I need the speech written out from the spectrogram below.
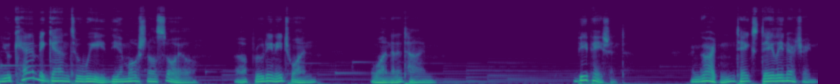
you can begin to weed the emotional soil, uprooting each one, one at a time. Be patient. A garden takes daily nurturing.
